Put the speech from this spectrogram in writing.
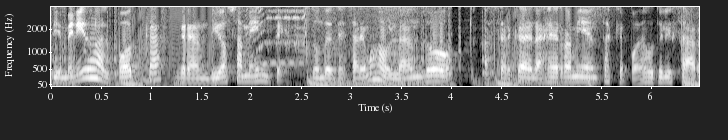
Bienvenidos al podcast Grandiosamente, donde te estaremos hablando acerca de las herramientas que puedes utilizar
